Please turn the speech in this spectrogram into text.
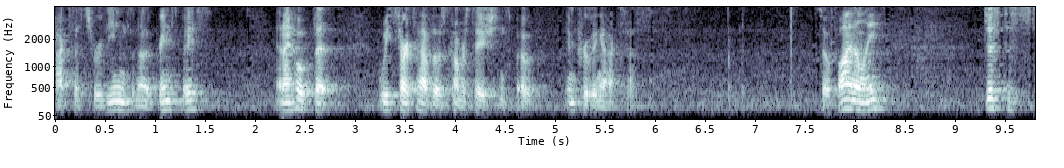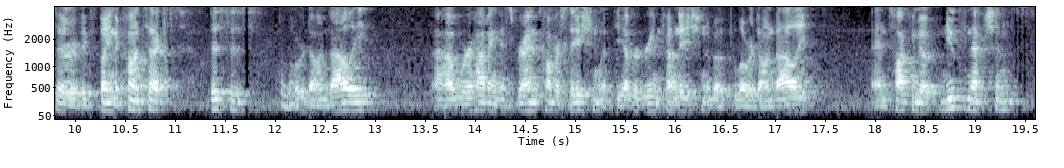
access to ravines and other green space. And I hope that we start to have those conversations about improving access. So finally, just to sort of explain the context, this is the Lower Don Valley. Uh, we're having this grand conversation with the Evergreen Foundation about the Lower Don Valley and talking about new connections.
